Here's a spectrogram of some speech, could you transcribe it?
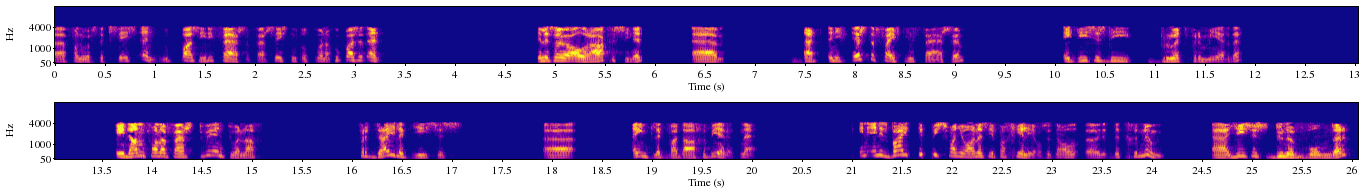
uh van hoofstuk 6 in. Hoe pas hierdie verse, vers 16 tot 20, hoe pas dit in? Julle sou al raak gesien het, ehm uh, dat in die eerste 15 verse het Jesus die brood vermeerder. En dan vanaf vers 22 verduidelik Jesus uh eintlik wat daar gebeur het, né? Nee. En en is baie tipies van Johannes Evangelie. Ons het nou al uh, dit genoem. Uh Jesus doen 'n wonder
